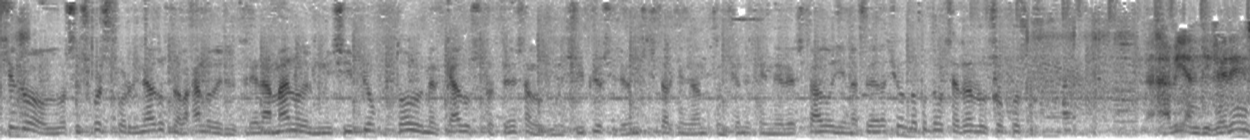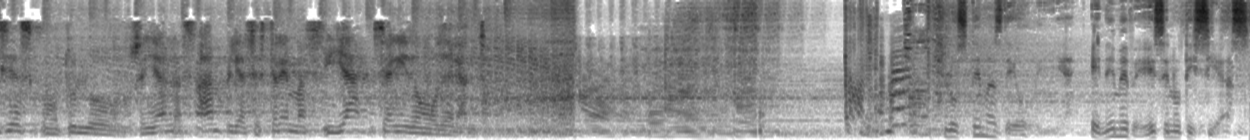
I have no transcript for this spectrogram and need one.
Haciendo los esfuerzos coordinados, trabajando de la mano del municipio, todos los mercados pertenecen a los municipios y tenemos que estar generando condiciones en el Estado y en la Federación. No podemos cerrar los ojos habían diferencias, como tú lo señalas, amplias, extremas, y ya se han ido moderando. Temas de hoy en MBS Noticias.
